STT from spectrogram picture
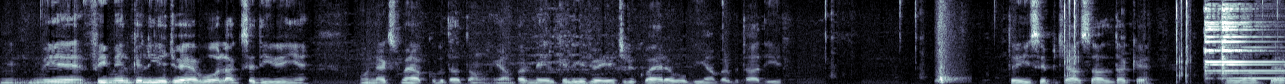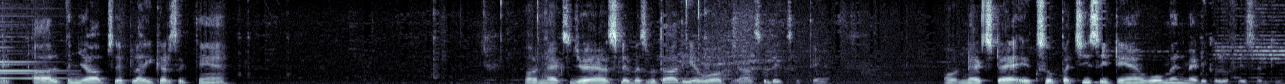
ये फ़ीमेल के लिए जो है वो अलग से दी हुई हैं। और नेक्स्ट मैं आपको बताता हूँ। यहाँ पर मेल के लिए जो एज रिक्वायर है वो भी यहाँ पर बता दिए। तेईस से पचास साल तक है। तो यहाँ पर आल पंजाब से अप्लाई कर सकते हैं। और नेक्स्ट जो है सिलेबस बता दिया वो आप यहाँ से देख सकते हैं। और नेक्स्ट है 125 सीटें हैं वोमेन मेडिकल ऑफिसर की।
